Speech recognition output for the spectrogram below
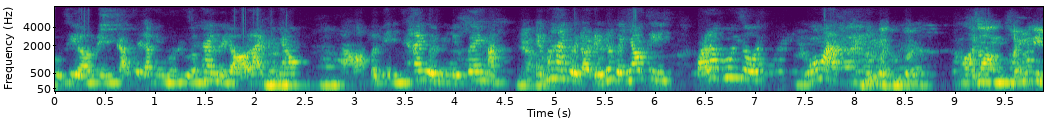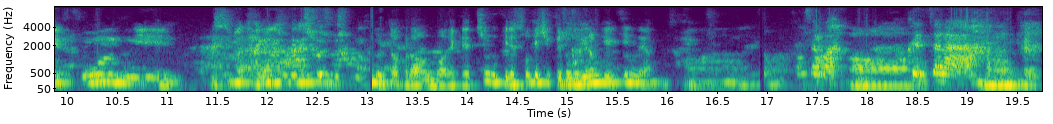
ừ, thì ờ, mình cảm thấy là mình muốn hướng hai người đó lại với nhau đó bởi vì hai người mình đều quen mà dạ. nếu mà hai người đó đến được với nhau thì quá là vui rồi đúng không ạ đúng vậy, đúng vậy. đúng rồi 일단 당연히 좋은 분이 있으면 당연히 소개를 시켜주고 싶은 또 그럼 뭐 이렇게 친구끼리 소개시켜주고 이런 게 있네요. sao mà 어, 어, 오케이.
